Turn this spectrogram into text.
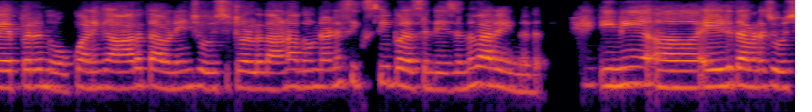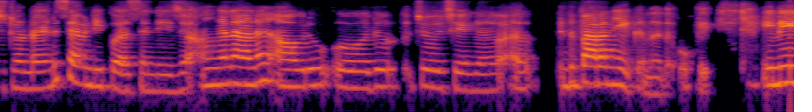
പേപ്പർ നോക്കുവാണെങ്കിൽ ആറ് തവണയും ചോദിച്ചിട്ടുള്ളതാണ്. അതുകൊണ്ടാണ് സിക്സ്റ്റി പെർസെന്റേജ് എന്ന് പറയുന്നത്. ഇനി ഏഴ് തവണ ചോദിച്ചിട്ടുണ്ടായിട്ട് സെവന്റി പെർസെന്റേജ് അങ്ങനെയാണ് ആ ഒരു ഇത് ചോദിച്ചേക്കുന്നത്. ഇത് പറഞ്ഞേക്കുന്നത്. ഓക്കെ ഇനി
